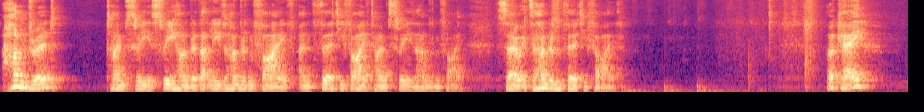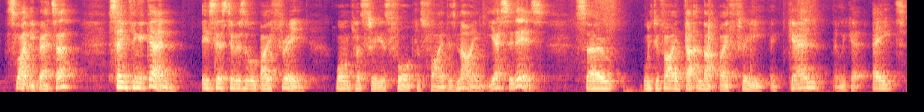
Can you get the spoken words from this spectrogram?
100 times 3 is 300. That leaves 105. And 35 times 3 is 105. So it's 135. Okay, slightly better. Same thing again. Is this divisible by 3? 1 plus 3 is 4 plus 5 is 9. Yes, it is. So we'll divide that and that by 3 again. And we get 8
